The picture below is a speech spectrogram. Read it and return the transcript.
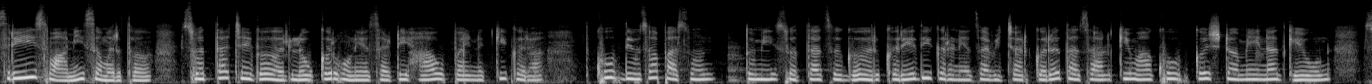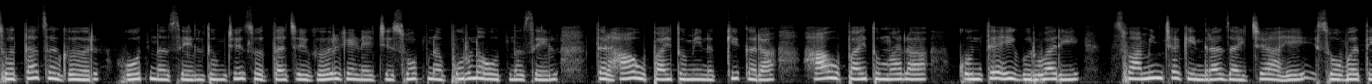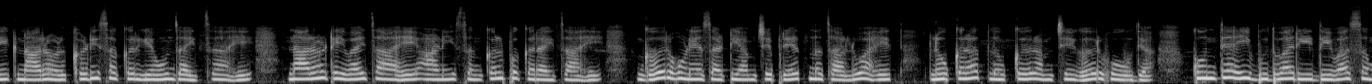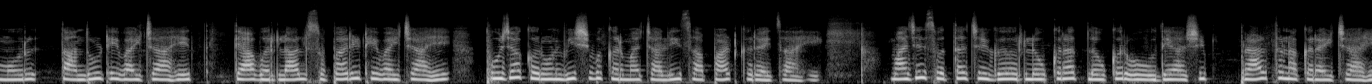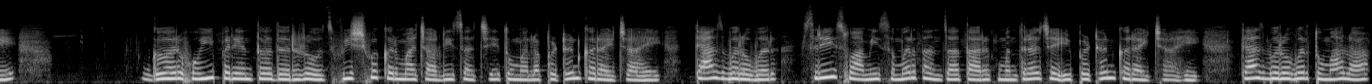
श्री स्वामी समर्थ. स्वतःचे घर लवकर होण्यासाठी हा उपाय नक्की करा. खूप दिवसापासून तुम्ही स्वतःचं घर खरेदी करण्याचा विचार करत असाल किंवा खूप कष्ट मेहनत घेऊन स्वतःचं घर होत नसेल तुमचे स्वतःचे घर घेण्याचे स्वप्न पूर्ण होत नसेल तर हा उपाय तुम्ही नक्की करा. हा उपाय तुम्हाला कोणत्याही गुरुवारी स्वामींच्या केंद्रात जायचे आहे सोबत एक नारळ खडीसाखर घेऊन जायचं आहे नारळ ठेवायचा आहे आणि संकल्प करायचा आहे. घर होण्यासाठी आमचे प्रयत्न चालू आहेत. लवकरात लवकर आमचे घर होऊ द्या. कोणत्याही बुधवारी देवासमोर तांदूळ ठेवायचे आहेत त्यावर लाल सुपारी ठेवायची आहे पूजा करून विश्वकर्मा चालीसा पाठ करायचा आहे. माझे स्वतःचे घर लवकरात लवकर होऊ दे अशी प्रार्थना करायची आहे. घर होईपर्यंत दररोज विश्वकर्मा चालीसाचे तुम्हाला पठण करायचे आहे. त्याचबरोबर श्री स्वामी समर्थांचा तारक मंत्राचेही पठण करायचे आहे. त्याचबरोबर तुम्हाला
